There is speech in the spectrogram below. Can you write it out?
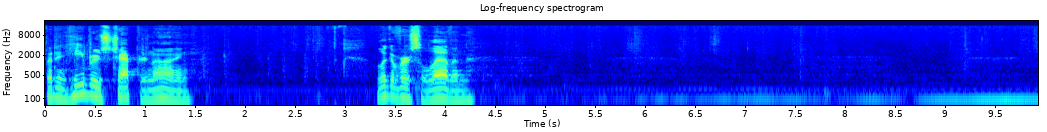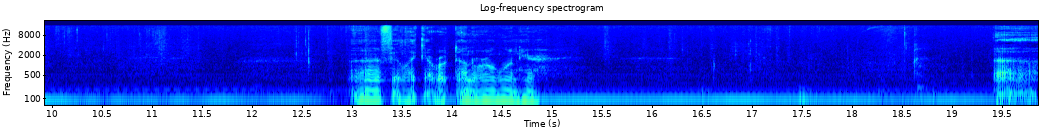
But in Hebrews chapter 9, look at verse 11. I feel like I wrote down the wrong one here. Uh,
